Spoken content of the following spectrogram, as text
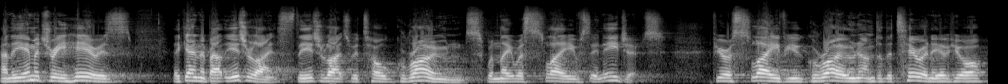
And the imagery here is Again, about the Israelites. The Israelites, we're told, groaned when they were slaves in Egypt. If you're a slave, you groan under the tyranny of your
